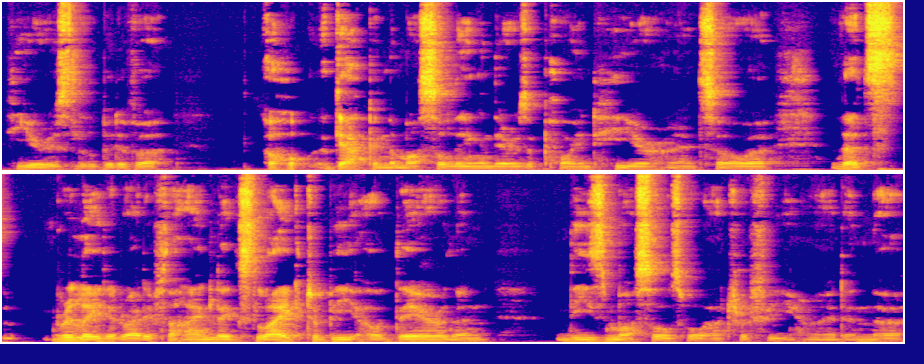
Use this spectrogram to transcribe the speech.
here is a little bit of a a gap in the muscling, and there is a point here, right? So uh, that's related, right? If the hind legs like to be out there, then these muscles will atrophy, right? And uh,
